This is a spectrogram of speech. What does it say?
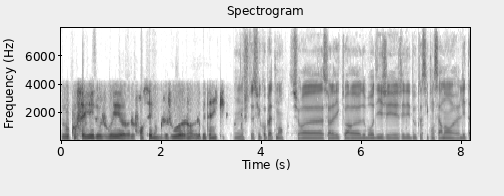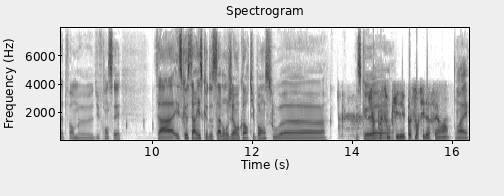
de vous conseiller de jouer euh, le français. Donc je joue euh, le, britannique. Mmh, je te suis complètement sur, sur la victoire de Brody. J'ai des doutes aussi concernant l'état de forme du français. Ça, Est-ce que ça risque de s'allonger encore, tu penses ou Est-ce que J'ai l'impression qu'il n'est pas sorti d'affaire. Hein. ouais,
